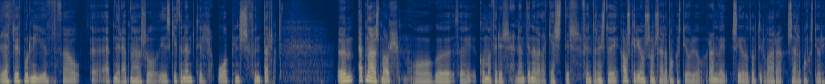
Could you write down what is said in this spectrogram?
rétt upp úr nýju, þá efnir efnahags og viðskiptanemn til opinsfundar um efnahagsmál og uh, þau koma fyrir nefndina verða gestir fundarins þau Ásker Jónsson, sælabankastjóri og Ranveig Sigurðardóttir Vara, sælabankastjóri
